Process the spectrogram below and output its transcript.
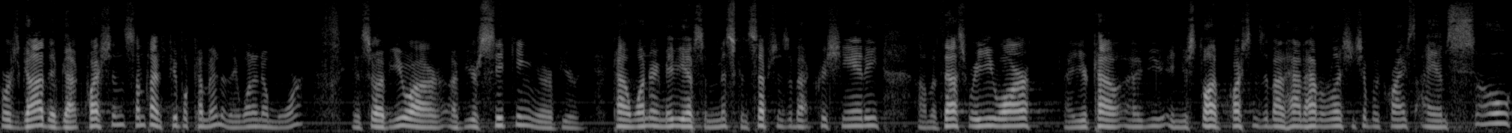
towards God. They've got questions. Sometimes people come in and they want to know more. And so if you are, if you're seeking or if you're kind of wondering, maybe you have some misconceptions about Christianity, um, if that's where you are, uh, you're kind of, uh, you, and you still have questions about how to have a relationship with Christ, I am so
